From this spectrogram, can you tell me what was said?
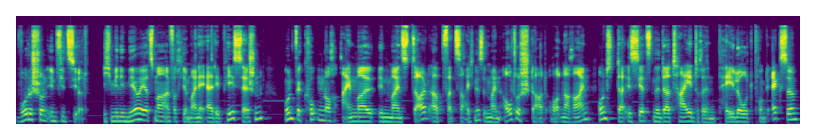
wurde schon infiziert. Ich minimiere jetzt mal einfach hier meine RDP-Session und wir gucken noch einmal in mein Startup-Verzeichnis, in meinen Autostart-Ordner rein und da ist jetzt eine Datei drin, payload.exe.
